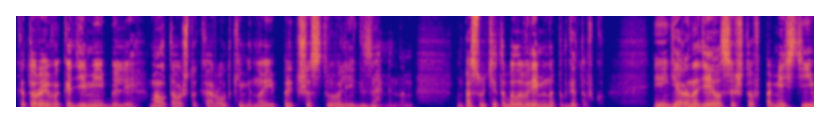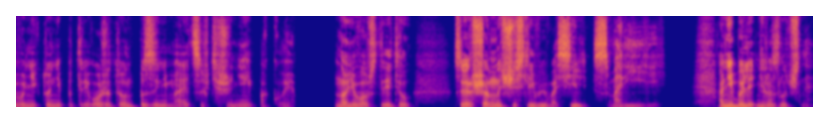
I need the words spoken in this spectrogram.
которые в академии были мало того, что короткими, но и предшествовали экзаменам. По сути, это было время на подготовку. И Гера надеялся, что в поместье его никто не потревожит, и он позанимается в тишине и покое. Но его встретил совершенно счастливый Василь с Марией. Они были неразлучны,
